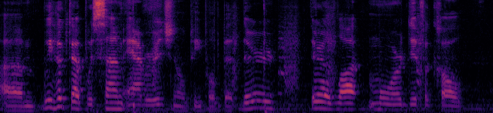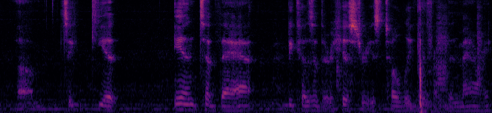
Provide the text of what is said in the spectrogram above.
um, we hooked up with some Aboriginal people, but they're they're a lot more difficult um, to get into that because of their history is totally different than Maori.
